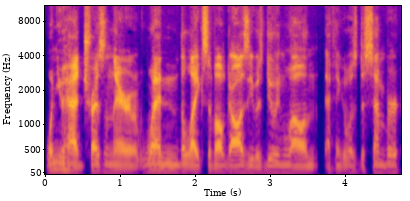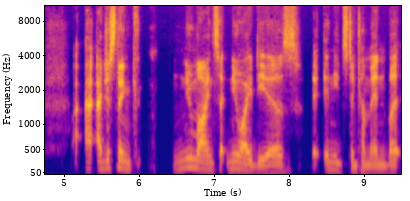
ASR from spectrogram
when you had Trez in there, when the likes of El Ghazi was doing well, and I think it was December. I, I just think new mindset, new ideas, it, it needs to come in, but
